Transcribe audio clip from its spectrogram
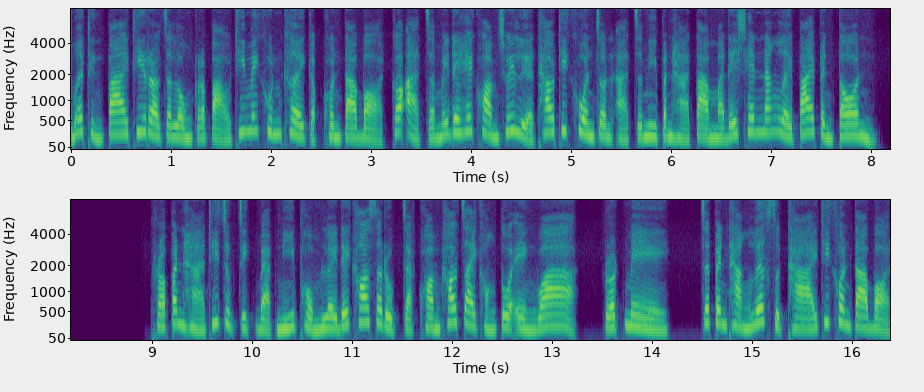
เมื่อถึงป้ายที่เราจะลงกระเป๋าที่ไม่คุ้นเคยกับคนตาบอด ก็อาจจะไม่ได้ให้ความช่วยเหลือเท่าที่ควรจนอาจจะมีปัญหาตามมาได้เช่นนั่งเลยป้ายเป็นต้น เพราะปัญหาที่จุกจิกแบบนี้ผมเลยได้ข้อสรุปจากความเข้าใจของตัวเองว่า รถเมย์จะเป็นทางเลือกสุดท้ายที่คนตาบอด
